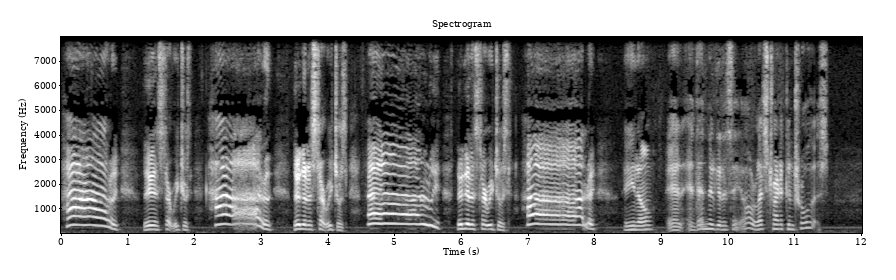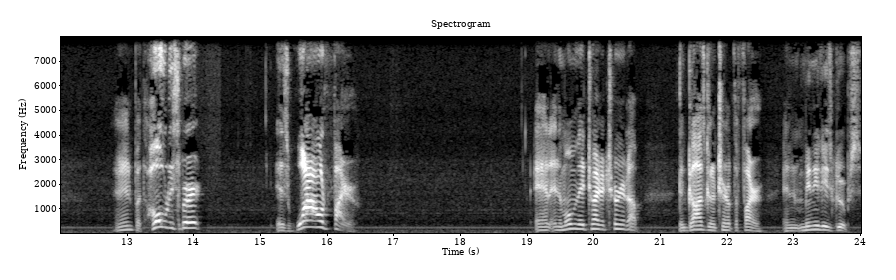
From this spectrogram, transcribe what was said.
Hallelujah. They're going to start rejoicing. Hallelujah. They're going to start rejoicing. Hallelujah. They're going to start rejoicing. Hallelujah. You know, and, and then they're going to say, oh, let's try to control this. And But the Holy Spirit is wildfire. And in the moment they try to turn it up, then God's going to turn up the fire. And many of these groups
